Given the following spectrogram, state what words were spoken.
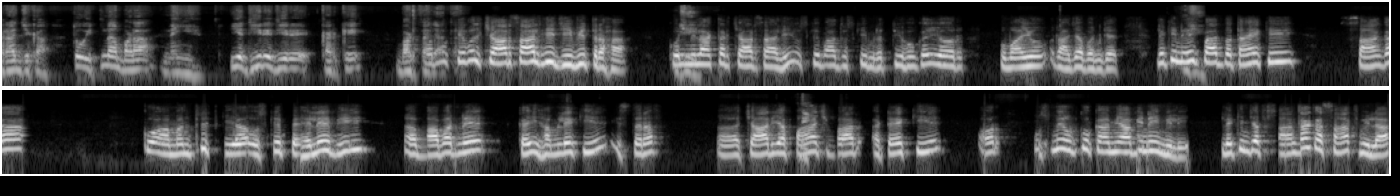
राज्य का तो इतना बड़ा नहीं है। ये धीरे धीरे करके बढ़ता जाता वो केवल चार साल ही जीवित रहा। कुल मिलाकर चार साल ही उसके बाद उसकी मृत्यु हो गई और हुमायूं राजा बन गए। लेकिन एक बात बताएँ कि सांगा को आमंत्रित किया उसके पहले भी बाबर ने कई हमले किए इस तरफ़ चार या पाँच बार अटैक किए और उसमें उनको कामयाबी नहीं मिली। लेकिन जब सांगा का साथ मिला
